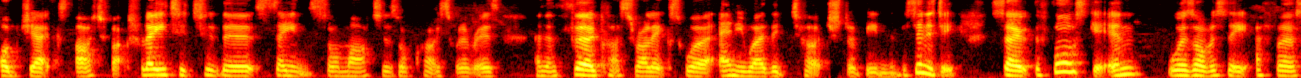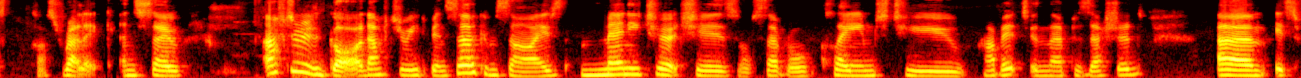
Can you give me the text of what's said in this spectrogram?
objects, artifacts related to the saints or martyrs or Christ, whatever it is. And then third class relics were anywhere they'd touched or been in the vicinity. So the foreskin was obviously a first class relic. And so after it had gone, after he'd been circumcised, many churches or several claimed to have it in their possession. Um, its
